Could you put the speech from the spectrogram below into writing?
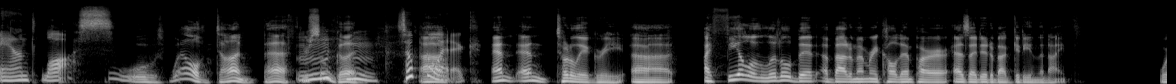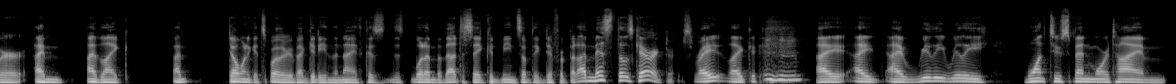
and loss. Ooh, well done, Beth. You're so good. Mhm. So poetic. and and totally agree. Uh, I feel a little bit about a memory called Empire as I did about Gideon the Ninth, where I'm I'm like I don't want to get spoilery about Gideon the Ninth because what I'm about to say could mean something different, but I miss those characters, right? Like Mhm. I I I really really want to spend more time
